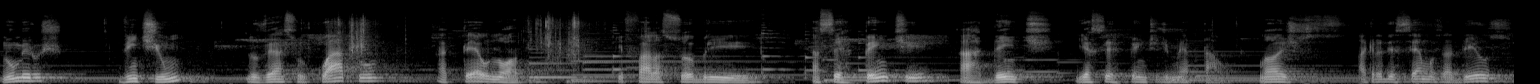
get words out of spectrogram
Números 21, do verso 4 até o 9, que fala sobre a serpente ardente e a serpente de metal. Nós agradecemos a Deus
